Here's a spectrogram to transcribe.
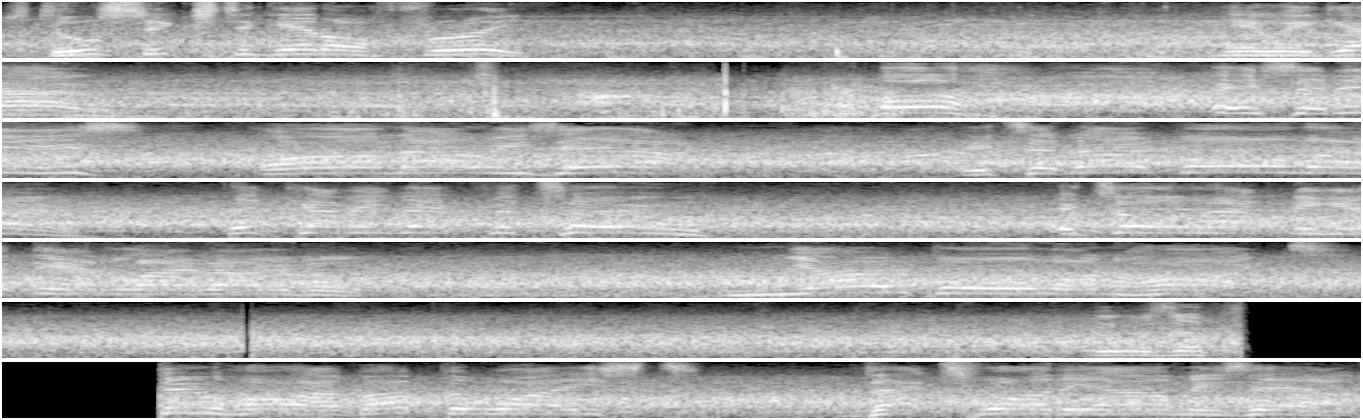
Still six to get off three. Here we go. Oh, yes it is. Oh no, he's out. It's a no ball though. They're coming back for two. It's all happening at the Adelaide Oval. No ball on height. It was a too high above the waist. That's why the arm is out.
